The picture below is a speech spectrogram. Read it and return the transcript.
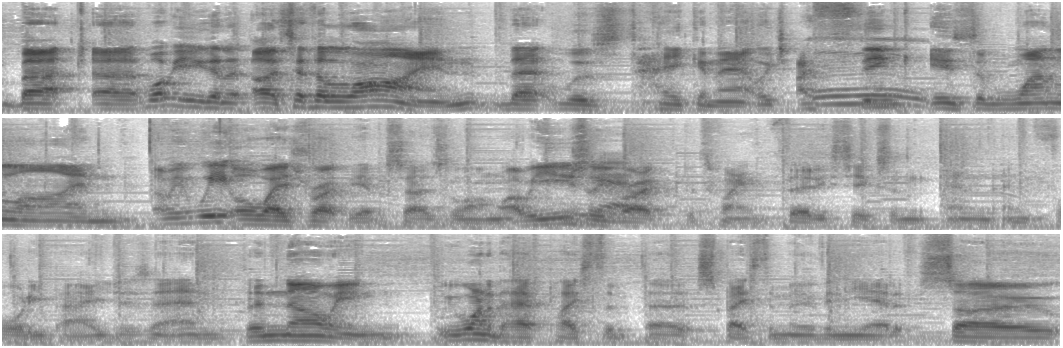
but uh, what were you going to? Oh, so the line that was taken out, which I think is the one line. I mean, we always wrote the episodes long. Like we usually Yeah. wrote between thirty-six and, and, and forty pages, and the knowing we wanted to have place to, uh, space to move in the edit. So,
